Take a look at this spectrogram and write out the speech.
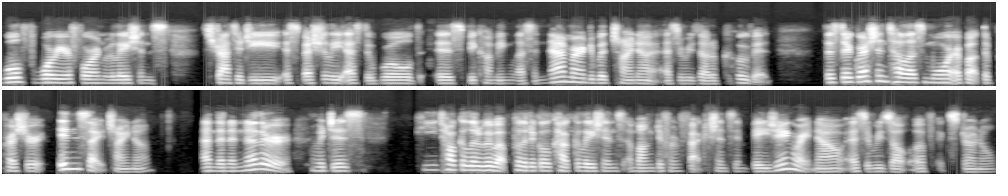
wolf warrior foreign relations strategy, especially as the world is becoming less enamored with China as a result of COVID? Does the aggression tell us more about the pressure inside China? And then another, which is can you talk a little bit about political calculations among different factions in Beijing right now as a result of external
